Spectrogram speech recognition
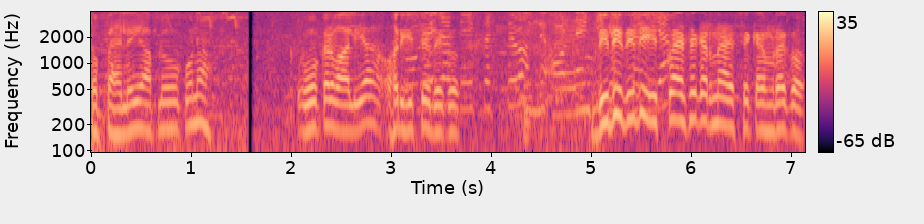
तो पहले ही आप लोगों को ना वो करवा लिया और इसे देखो हो दीदी दीदी इसको ऐसे करना है ऐसे कैमरा को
